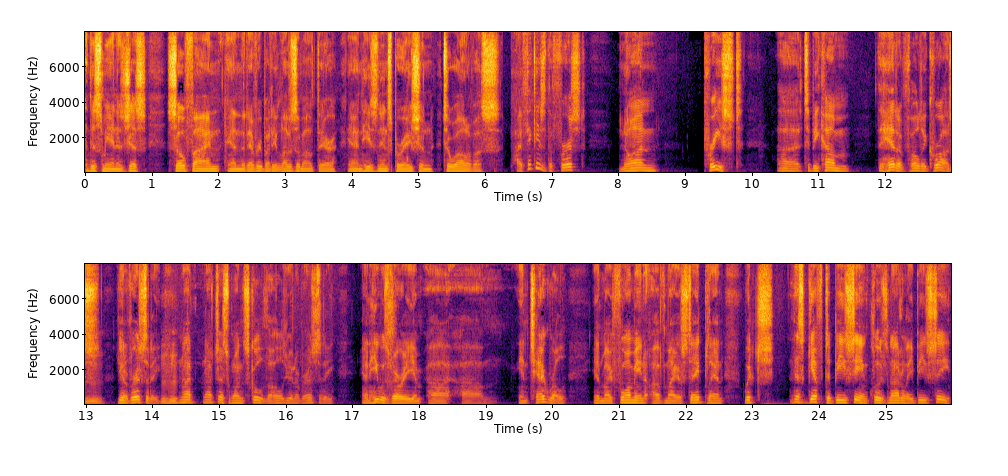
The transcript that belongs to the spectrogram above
This man is just so fine, and that everybody loves him out there, and he's an inspiration to all of us. I think he's the first non priest uh, to become the head of Holy Cross University, not not just one school, the whole university. And he was very uh, um, integral in my forming of my estate plan, which this gift to BC includes not only BC,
